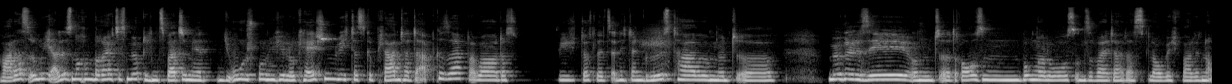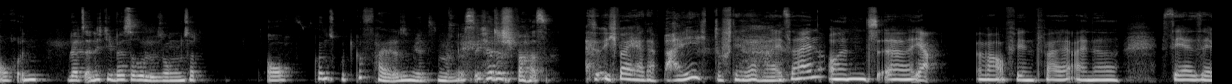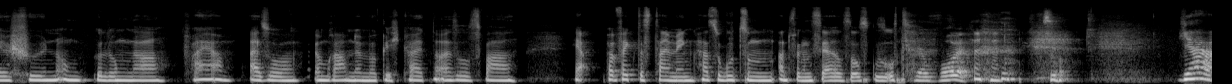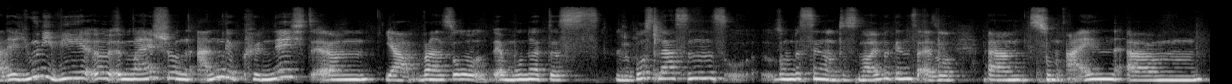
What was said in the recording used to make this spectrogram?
war das irgendwie alles noch im Bereich des Möglichen. Zwar hatte mir die ursprüngliche Location, wie ich das geplant hatte, abgesagt, aber das, wie ich das letztendlich dann gelöst habe mit äh, Mögelsee und äh, draußen Bungalows und so weiter, das glaube ich war dann auch in, letztendlich die bessere Lösung. Und es hat auch ganz gut gefallen, also mir zumindest. Ich hatte Spaß. Also ich war ja dabei, ich durfte ja dabei sein und äh, ja, war auf jeden Fall eine sehr, sehr schön und gelungene Feier. Also im Rahmen der Möglichkeiten. Also es war ja, perfektes Timing. Hast du gut zum Anfang des Jahres ausgesucht. Jawohl. so. Ja, der Juni, wie äh, im Mai schon angekündigt, ähm, ja, war so der Monat des Loslassens so ein bisschen und des Neubeginns. Also ähm, zum einen, ähm,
